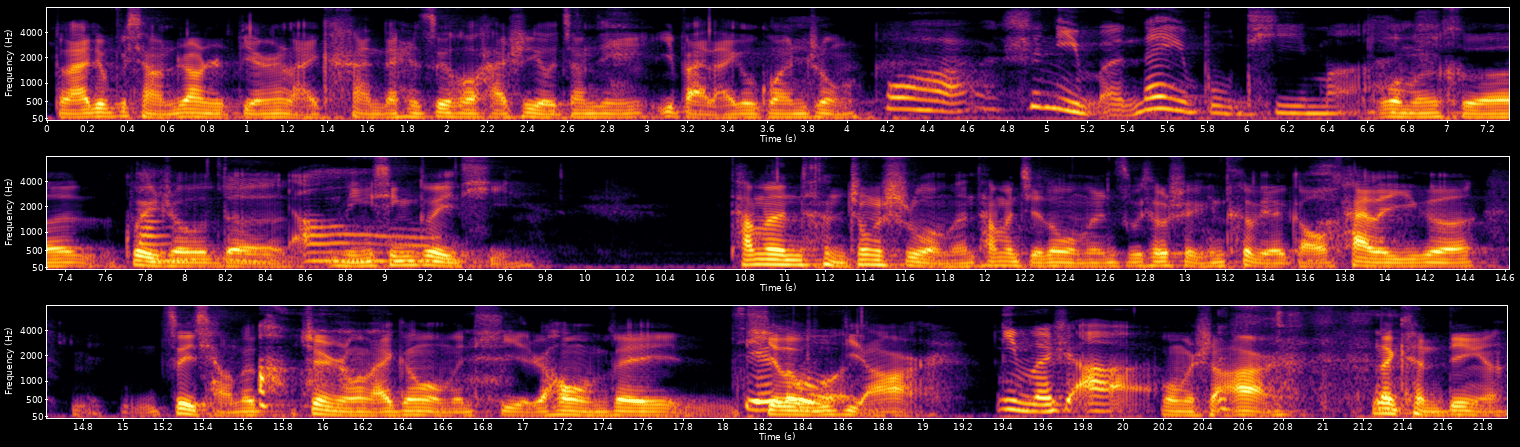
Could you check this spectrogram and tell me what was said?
本来就不想让别人来看，但是最后还是有将近一百来个观众。哇，是你们内部踢吗？我们和贵州的明星队踢，他们很重视我们，他们觉得我们足球水平特别高，派了一个最强的阵容来跟我们踢，然后我们被 踢了五比二。你们是二？我们是二，那肯定啊。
